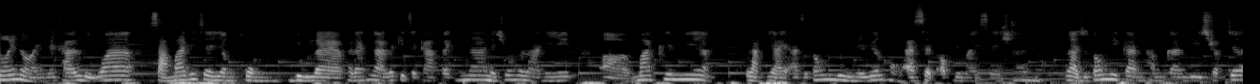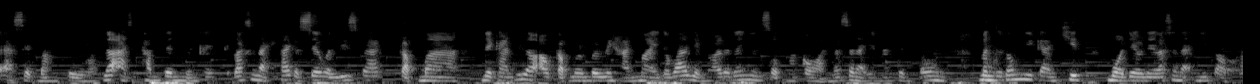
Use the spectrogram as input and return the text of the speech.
น้อยหน่อยนะคะหรือว่าสามารถที่จะยังคงดูแลพนักงานและกิจการไปข้างหน้าในช่วงเวลานี้มากขึ้นเนี่ยหลักใหญ่อาจจะต้องดูในเรื่องของ asset optimization เราอาจจะต้องมีการทำการ restructure asset บางตัว แล้วอาจจะทำเป็นเหมือนลักษณะคล้ายกับ sell and lease back กลับมา ในการที่เราเอากลับมาบริหารใหม่ แต่ว่าอย่างน้อยเราได้เงินสดมาก่อน ลักษณะอย่างนั้นเป็นต้น มันจะต้องมีการคิดโมเดลในลักษณะนี้ต่อไป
